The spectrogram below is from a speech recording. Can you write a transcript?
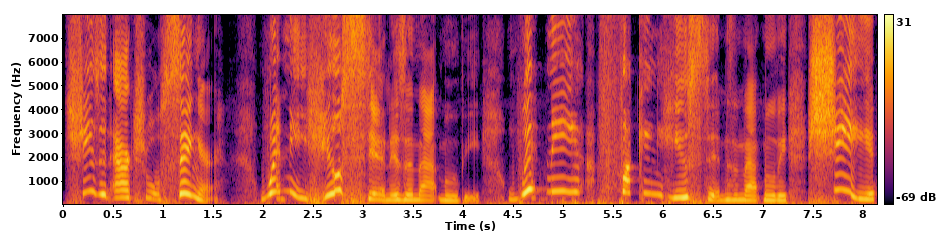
She's an actual singer. Whitney Houston is in that movie. Whitney fucking Houston is in that movie. She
